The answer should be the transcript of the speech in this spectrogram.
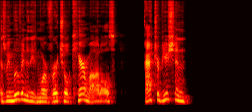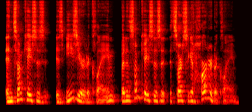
as we move into these more virtual care models attribution in some cases is easier to claim, but in some cases it, it, starts to get harder to claim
